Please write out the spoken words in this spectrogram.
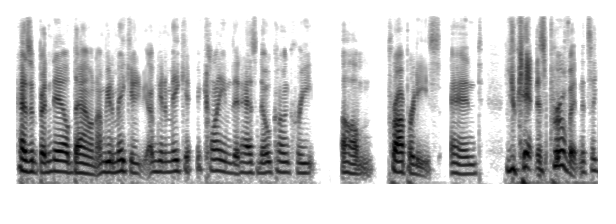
hasn't been nailed down? I'm going to make it, I'm going to make it a claim that has no concrete, um, properties and you can't disprove it. And it's like,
